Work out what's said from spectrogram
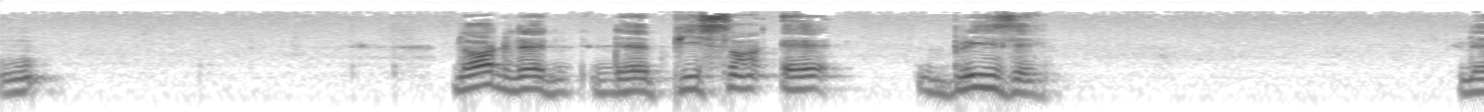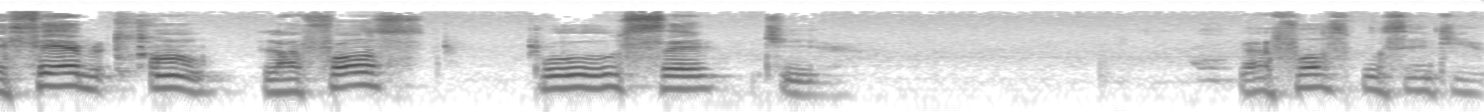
Mm. L'ordre des puissants est brisé. Les faibles ont la force pour ceinture. La force pour ceinture.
